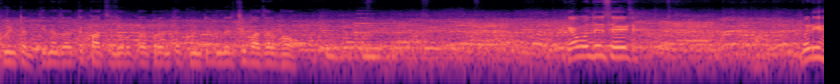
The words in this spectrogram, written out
क्विंटल तीन हजार ते पाच हजार रुपयापर्यंत क्विंटल मिरची बाजारभाव क्या बोलते सेठ? बढिया.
